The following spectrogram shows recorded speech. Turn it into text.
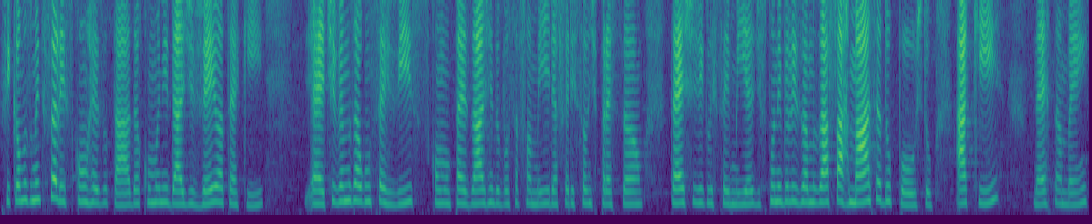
ficamos muito felizes com o resultado. A comunidade veio até aqui. É, tivemos alguns serviços, como pesagem do Bolsa Família, aferição de pressão, teste de glicemia. Disponibilizamos a farmácia do posto aqui né, também,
